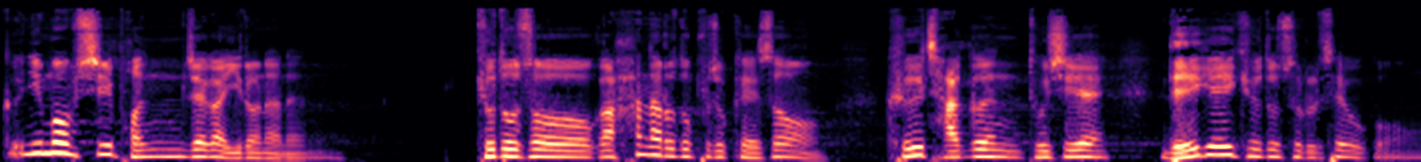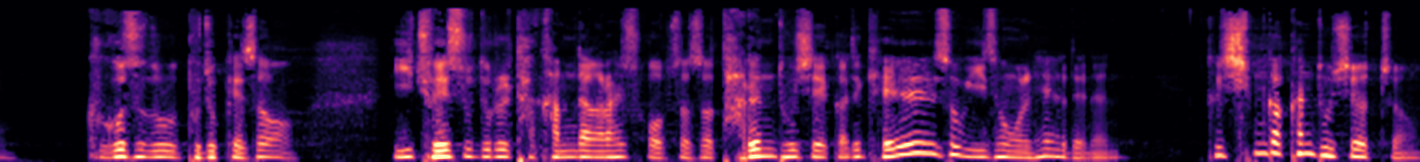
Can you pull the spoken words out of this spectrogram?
끊임없이 범죄가 일어나는 교도소가 하나로도 부족해서 그 작은 도시에 네 개의 교도소를 세우고 그곳으로 부족해서 이 죄수들을 다 감당을 할 수가 없어서 다른 도시에까지 계속 이송을 해야 되는 그 심각한 도시였죠.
